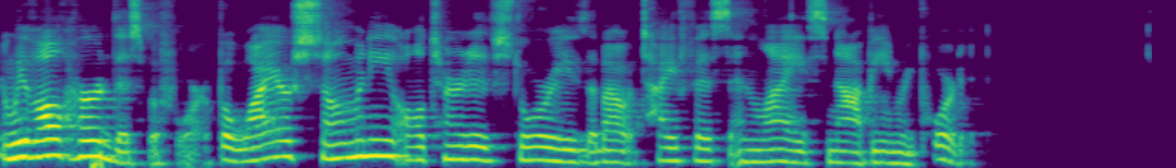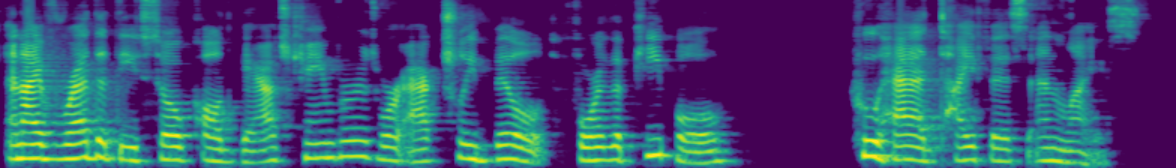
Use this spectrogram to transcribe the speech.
And we've all heard this before, but why are so many alternative stories about typhus and lice not being reported? And I've read that these so called gas chambers were actually built for the people who had typhus and lice.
